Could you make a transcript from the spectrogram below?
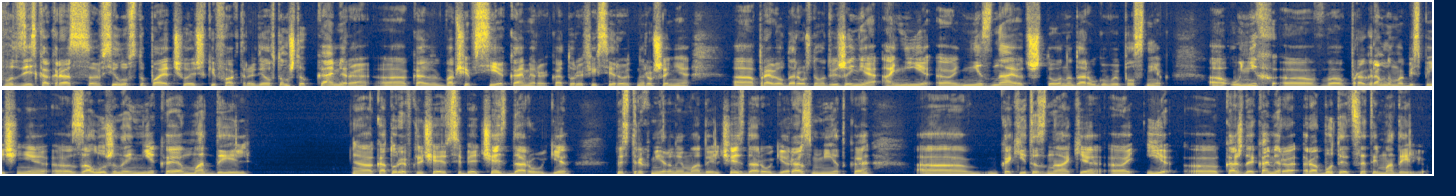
вот здесь как раз в силу вступает человеческий фактор. Дело в том, что камера, э, вообще все камеры, которые фиксируют нарушение э, правил дорожного движения, они не знают, что на дорогу выпал снег. У них в программном обеспечении заложена некая модель, которая включает в себя часть дороги, то есть трехмерная модель, часть дороги, разметка, какие-то знаки, и каждая камера работает с этой моделью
